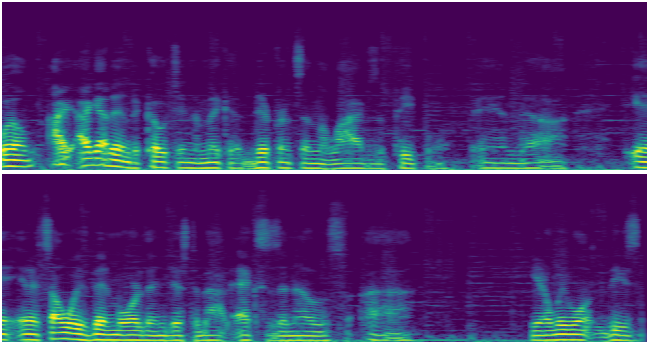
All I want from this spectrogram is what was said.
Well, I, I got into coaching to make a difference in the lives of people, and, uh, it, and it's always been more than just about X's and O's. Uh, you know, we want these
